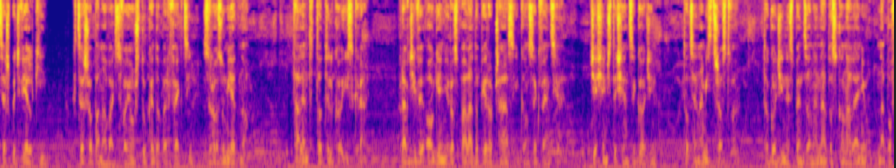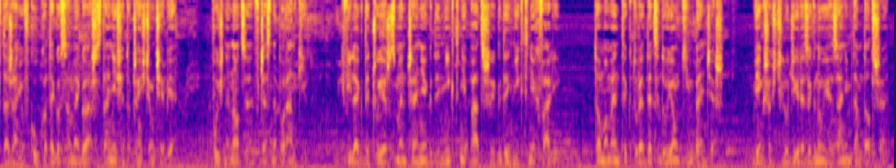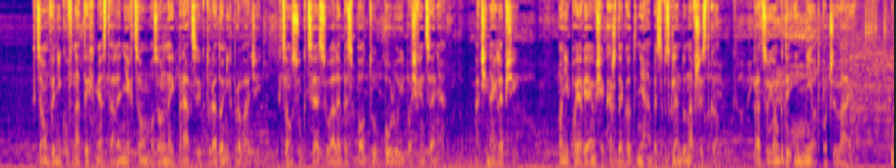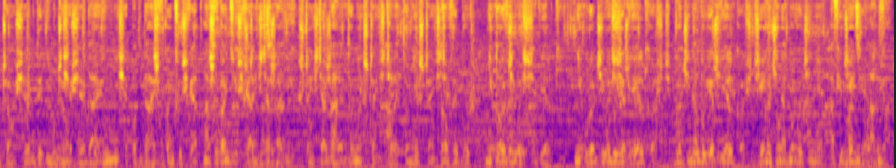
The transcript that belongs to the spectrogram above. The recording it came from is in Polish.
Chcesz być wielki? Chcesz opanować swoją sztukę do perfekcji? Zrozum jedno. Talent to tylko iskra. Prawdziwy ogień rozpala dopiero czas i konsekwencja. 10 tysięcy godzin to cena mistrzostwa. To godziny spędzone na doskonaleniu, na powtarzaniu w kółko tego samego, aż stanie się to częścią ciebie. Późne noce, wczesne poranki. Chwile, gdy czujesz zmęczenie, gdy nikt nie patrzy, gdy nikt nie chwali. To momenty, które decydują, kim będziesz. Większość ludzi rezygnuje, zanim tam dotrze. Chcą wyników natychmiast, ale nie chcą mozolnej pracy, która do nich prowadzi. Chcą sukcesu, ale bez potu, bólu i poświęcenia. A ci najlepsi? Oni pojawiają się każdego dnia, bez względu na wszystko. Pracują, gdy inni odpoczywają. Uczą się, gdy inni, Uczą się, poddają. gdy inni się poddają. Aż w końcu świat aż w końcu świat szczęścia ich szczęściarza. Ale to nieszczęście, ale to nieszczęście. To wybór. Nie urodziłeś się wielki. Nie urodziłeś się wielkość. Godzina budujesz wielkość. Godzina po godzinie. Afirmacje alfa.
